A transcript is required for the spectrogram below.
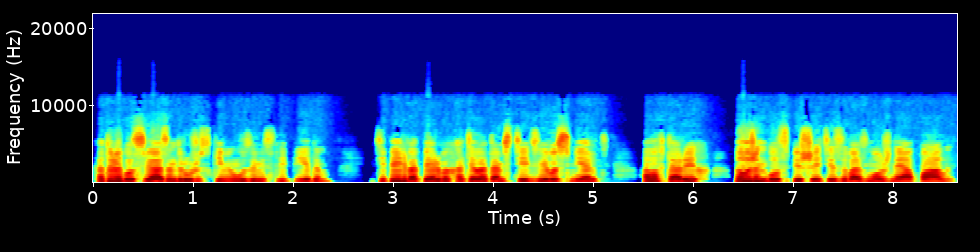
который был связан дружескими узами с Липидом, и теперь, во-первых, хотел отомстить за его смерть, а во-вторых, должен был спешить из-за возможной опалы,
